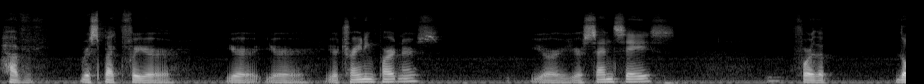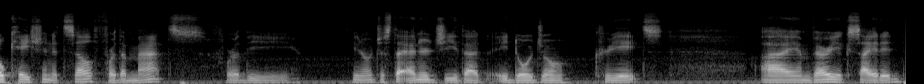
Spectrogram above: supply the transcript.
have respect for your your your your training partners, your your senseis, for the location itself, for the mats, for the you know, just the energy that a dojo creates. I am very excited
